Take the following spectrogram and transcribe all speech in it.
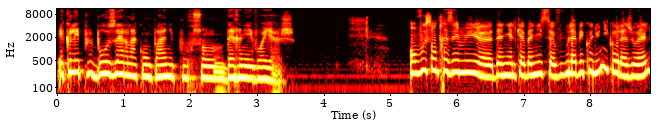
et que les plus beaux airs l'accompagnent pour son dernier voyage. On vous sent très ému, euh, Daniel Cabanis. Vous l'avez connu, Nicolas Joël?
